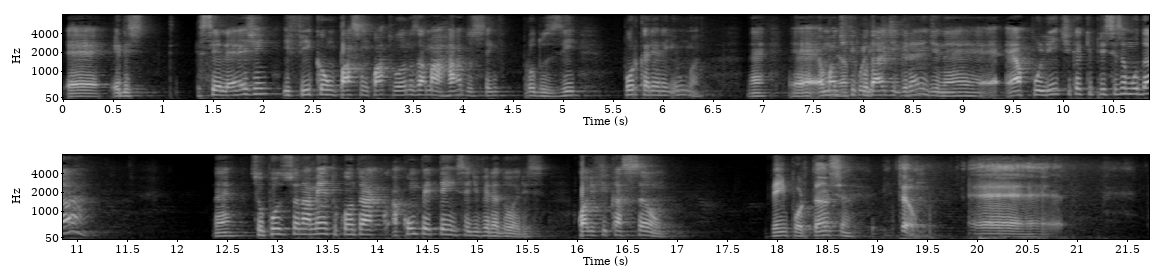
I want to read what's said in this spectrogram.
é, eles se elegem e ficam, passam quatro anos amarrados sem produzir porcaria nenhuma. Né? É, é uma é dificuldade grande, né? É a política que precisa mudar. Né? Seu posicionamento contra a, a competência de vereadores, qualificação. Vem importância? Então, é,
